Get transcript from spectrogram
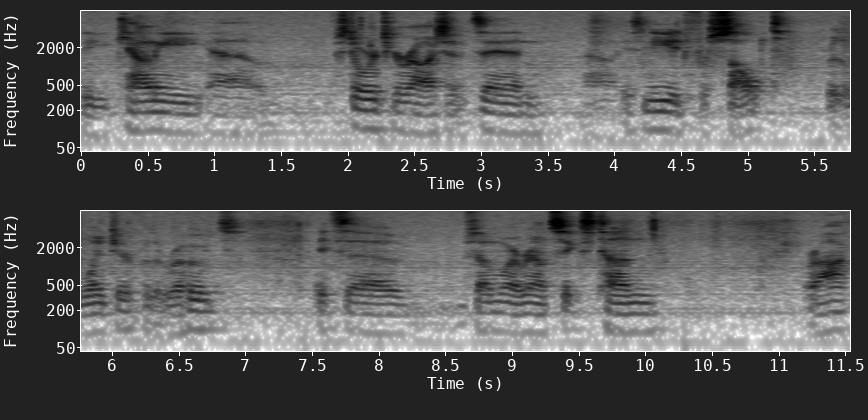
The county uh, storage garage that it's in uh, is needed for salt for the winter for the roads. It's uh, somewhere around six ton rock.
